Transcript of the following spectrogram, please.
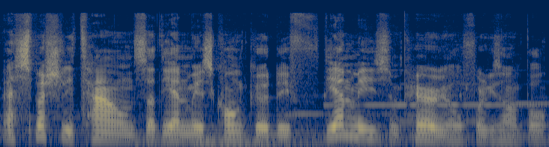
Especially towns that the enemy has conquered. If the enemy is Imperial, for example,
